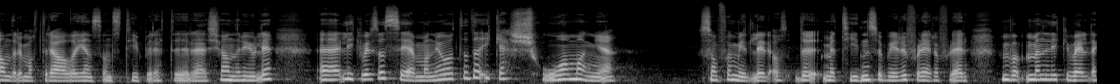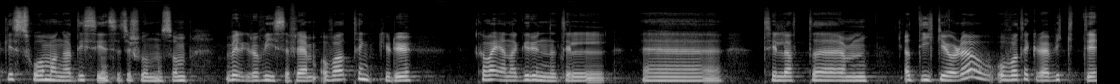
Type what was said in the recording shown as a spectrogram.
andre material og gjenstandstyper etter 22. Eh, juli. Eh, likevel så ser man jo at det ikke er så mange som formidler. Med tiden så blir det flere og flere. Men likevel, det er ikke så mange av disse institusjonene som velger å vise frem. Og hva tenker du kan være en av grunnene til, eh, til at, eh, at, de ikke gjør det? Og, og, hva tenker du er viktig?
